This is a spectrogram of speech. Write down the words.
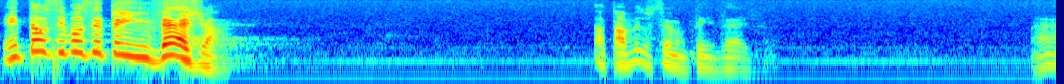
Então, se você tem inveja, ah, talvez você não tenha inveja. É?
